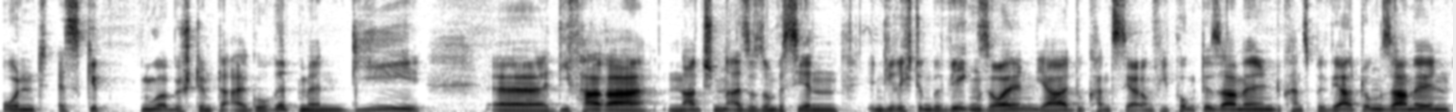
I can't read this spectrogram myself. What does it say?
Und es gibt nur bestimmte Algorithmen, die die Fahrer nudgen, also so ein bisschen in die Richtung bewegen sollen. Ja, du kannst ja irgendwie Punkte sammeln, du kannst Bewertungen sammeln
